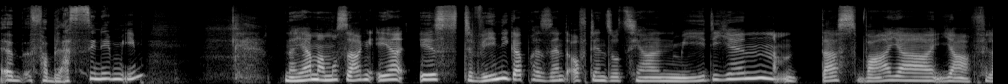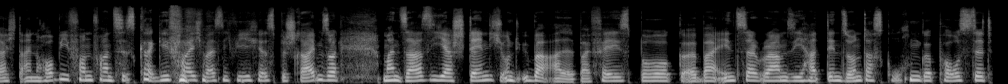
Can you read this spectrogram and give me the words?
Äh, verblasst sie neben ihm? Naja, man muss sagen, er ist weniger präsent auf den sozialen Medien. Das war ja, ja, vielleicht ein Hobby von Franziska Giffey. Ich weiß nicht, wie ich es beschreiben soll. Man sah sie ja ständig und überall. Bei Facebook, äh, bei Instagram. Sie hat den Sonntagskuchen gepostet.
